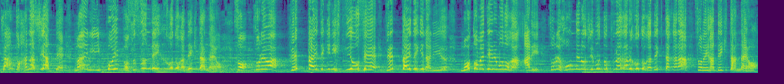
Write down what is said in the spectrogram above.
ちゃんと話し合って前に一歩一歩進んでいくことができたんだよ。そうそれは絶対的に必要性絶対的な理由求めているものがありそれ本音の自分とつながることができたからそれができたんだよ。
